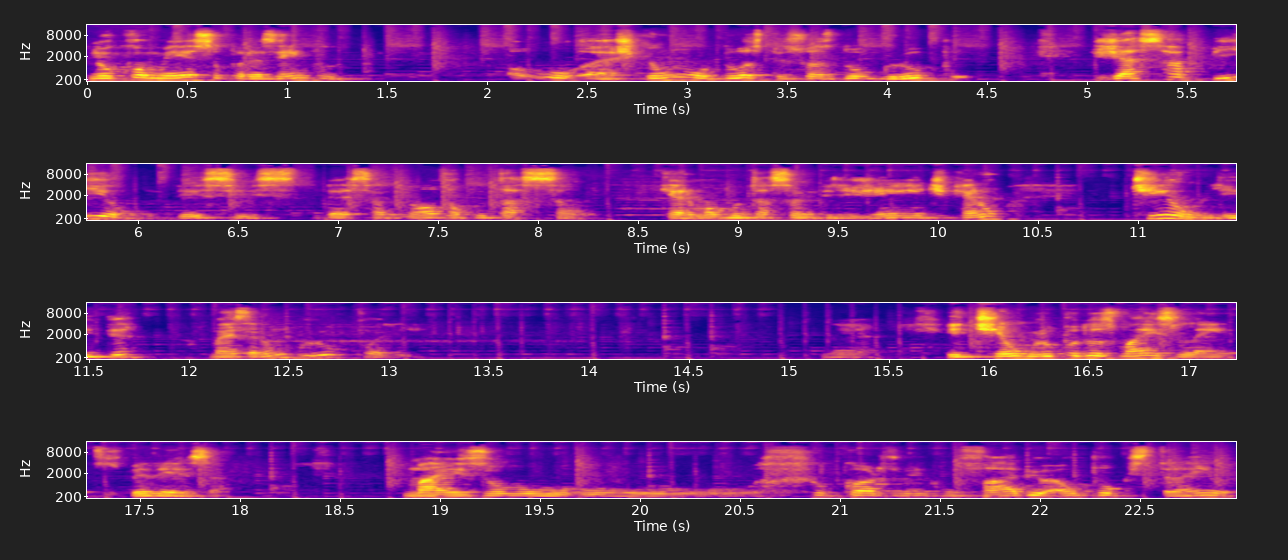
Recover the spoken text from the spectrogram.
no começo, por exemplo, acho que uma ou duas pessoas do grupo já sabiam desses, dessa nova mutação, que era uma mutação inteligente, que era um, tinha um líder, mas era um grupo ali. Né? E tinha um grupo dos mais lentos, beleza. Mas o, o, o também com o Fábio é um pouco estranho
